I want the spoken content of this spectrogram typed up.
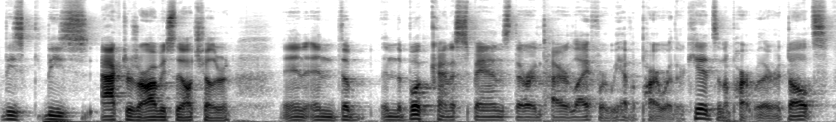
these these actors are obviously all children, and and the and the book kind of spans their entire life, where we have a part where they're kids and a part where they're adults.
